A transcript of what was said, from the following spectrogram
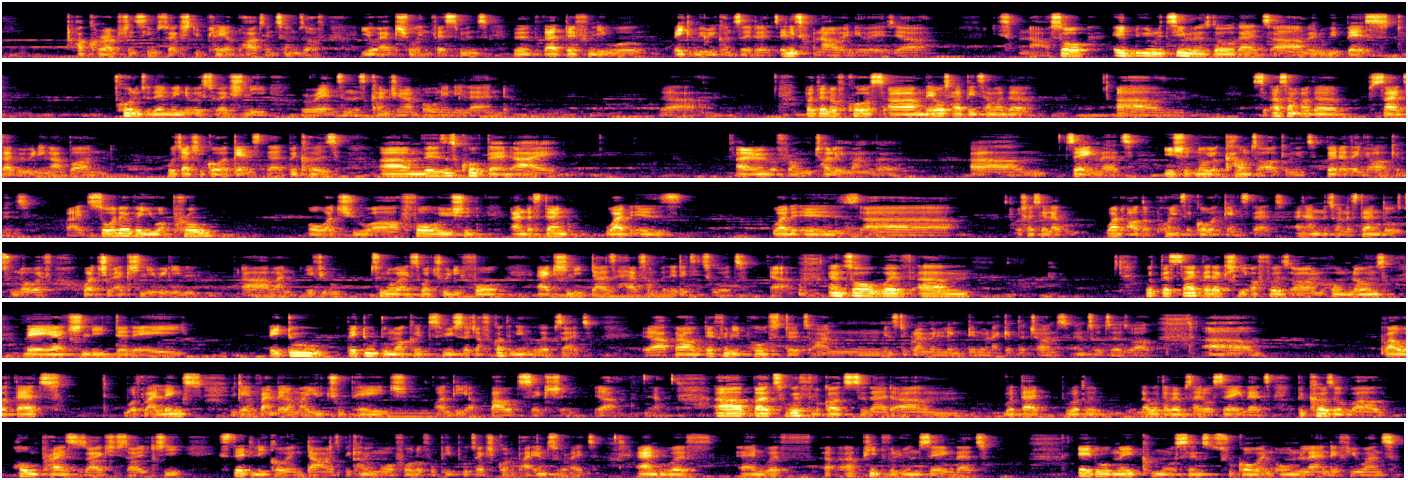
how corruption seems to actually play a part in terms of your actual investments. That, that definitely will make me reconsider it, at least for now, anyways. Yeah, at least for now. So it, it would seem as though that um, it would be best, according to them, anyways, to actually rent in this country, not own any land. Yeah. But then, of course, um, they also have been some other um, uh, some other sites I've been reading up on which actually go against that because um, there's this quote that I I remember from Charlie Munger um, saying that you should know your counter arguments better than your arguments, right? So whatever you are pro or what you are for, you should understand what is what is uh, what should I say like what are the points that go against that? And, and to understand those to know if what you actually really um, and if you to know as what really for actually does have some validity to it. Yeah. And so with um with the site that actually offers um home loans they actually did a they do they do do market research. I forgot the name of the website yeah but i'll definitely post it on instagram and linkedin when i get the chance and twitter as well. Um but with that with my links you can find that on my youtube page on the about section. Yeah yeah. Uh, but with regards to that um with that with with the website was saying that because of uh, home prices are actually so actually steadily going down it's becoming more affordable for people to actually go and buy into right? And with and with uh, Piet Viljoen saying that it will make more sense to go and own land if you want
